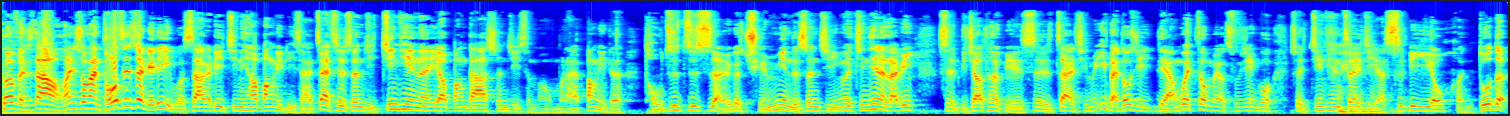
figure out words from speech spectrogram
各位粉丝，大家好，欢迎收看《投资最给力》，我是阿格力，今天要帮你理财再次升级。今天呢，要帮大家升级什么？我们来帮你的投资知识啊，有一个全面的升级。因为今天的来宾是比较特别，是在前面一百多集两位都没有出现过，所以今天这一集啊，势必有很多的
